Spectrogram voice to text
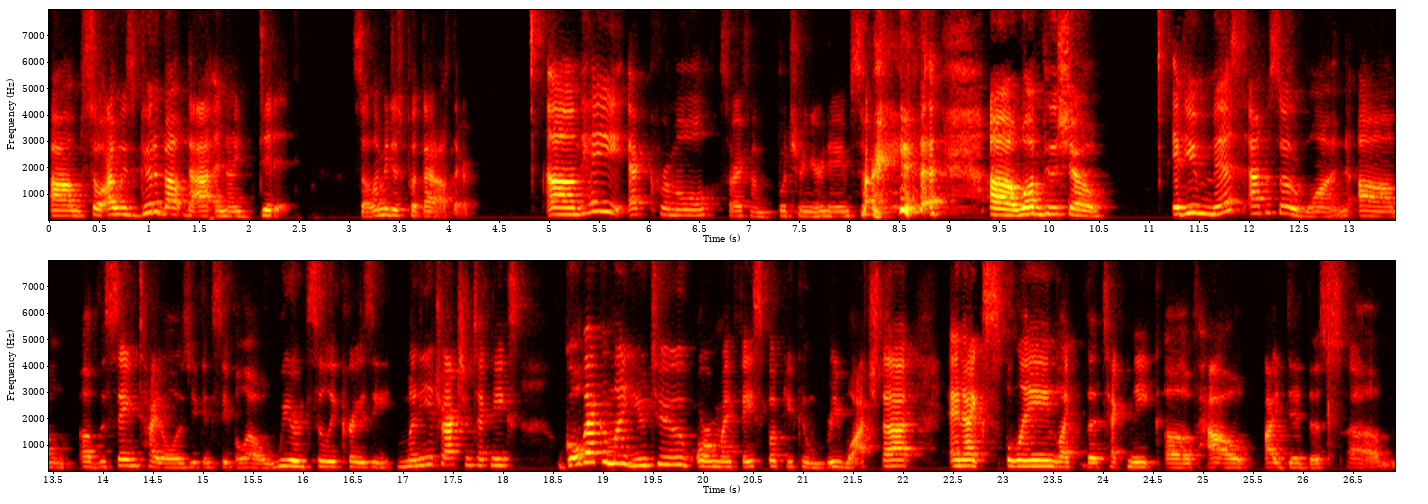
Um, so I was good about that and I did it. So let me just put that out there. Um, hey, Ekramol. Sorry if I'm butchering your name. Sorry. uh, welcome to the show if you missed episode one um, of the same title as you can see below weird silly crazy money attraction techniques go back on my youtube or my facebook you can rewatch that. And i explain like the technique of how i did this um,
